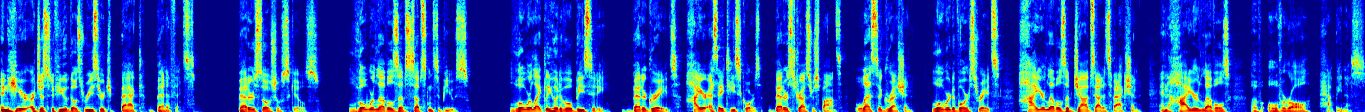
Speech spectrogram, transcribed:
And here are just a few of those research backed benefits better social skills, lower levels of substance abuse, lower likelihood of obesity, better grades, higher SAT scores, better stress response, less aggression, lower divorce rates, higher levels of job satisfaction, and higher levels of overall happiness.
